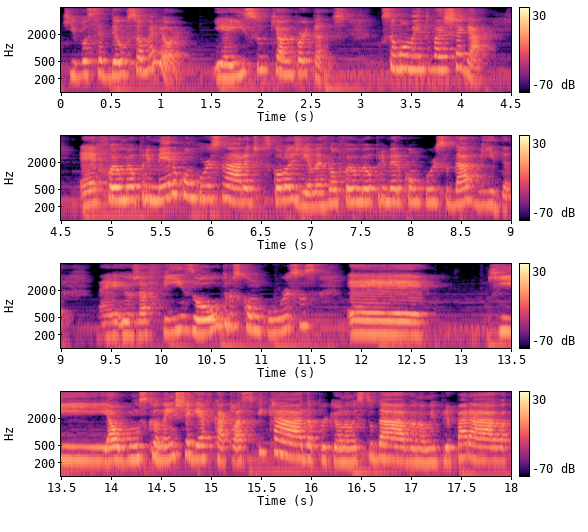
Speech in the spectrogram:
que você deu o seu melhor. E é isso que é o importante. O seu momento vai chegar. É, foi o meu primeiro concurso na área de psicologia, mas não foi o meu primeiro concurso da vida. Né? Eu já fiz outros concursos, é, que alguns que eu nem cheguei a ficar classificada, porque eu não estudava, eu não me preparava,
